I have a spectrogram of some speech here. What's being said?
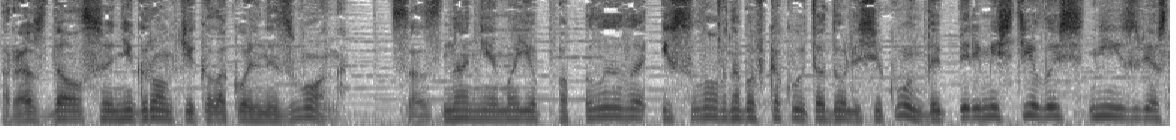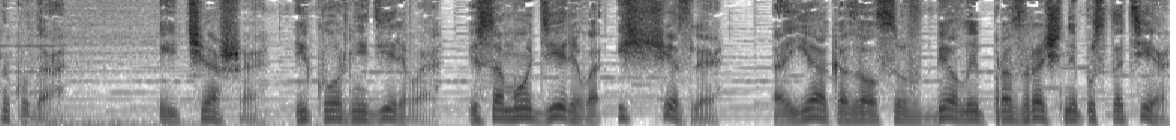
Раздался негромкий колокольный звон. Сознание мое поплыло и словно бы в какую-то долю секунды переместилось неизвестно куда. И чаша, и корни дерева, и само дерево исчезли, а я оказался в белой прозрачной пустоте,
